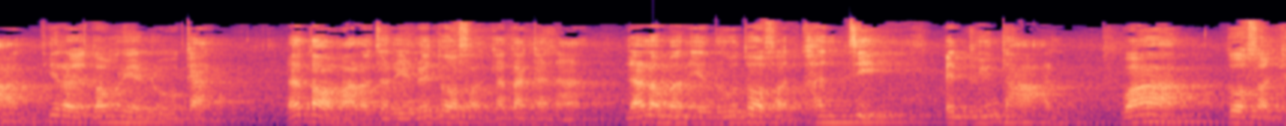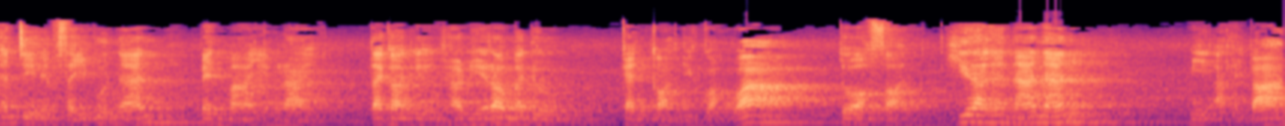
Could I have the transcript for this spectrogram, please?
านที่เราจะต้องเรียนรู้กัน และต่อมาเราจะเรียนด้วยตัวอักษรคาตาคานะ แล้วเรามาเรียนรู้ตัวอักษรคันจิเป็นพื้นฐานว่าตัวอักษรคันจิในภาษาญี่ปุ่นนั้นเป็นมาอย่างไร แต่ก่อนอื่นคราวนี้เรามาดู กันก่อนดีกว่าว่า ตัวอักษรฮิรางานะนั้น มีอะไรบ้าง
